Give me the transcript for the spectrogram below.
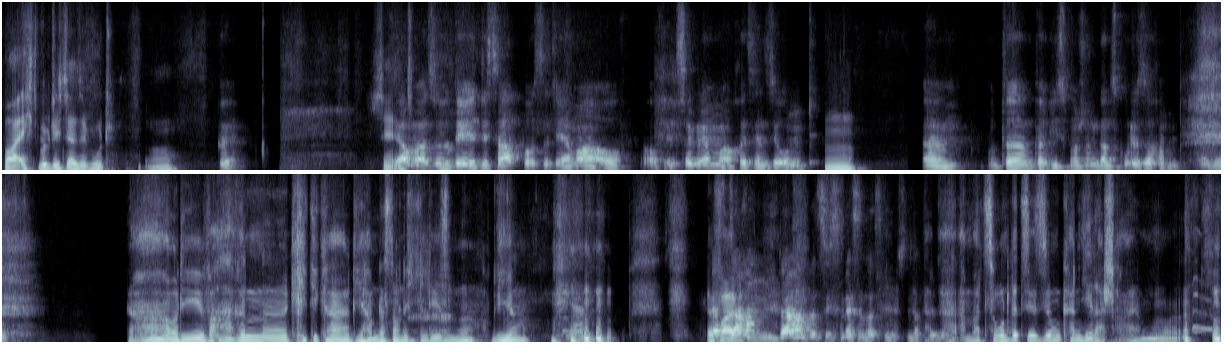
War echt wirklich sehr, sehr gut. Ja, Okay. Sehr Ja, also der Desart postet ja immer auf, auf Instagram auch Rezensionen. Mhm. Ähm, und da, da liest man schon ganz gute Sachen. Also, Ja, aber die wahren äh, Kritiker, die haben das noch nicht gelesen. Ne? Wir. ja, das daran, daran wird sich messen lassen müssen natürlich. Amazon-Rezession kann jeder schreiben.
